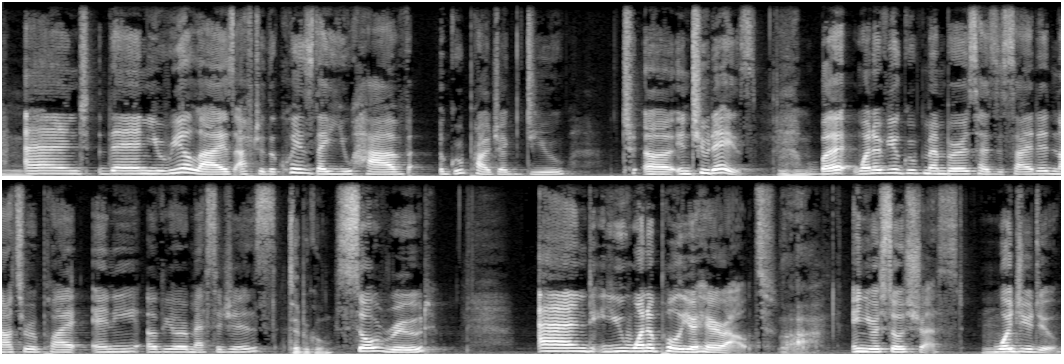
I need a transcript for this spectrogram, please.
Mm. And then you realize after the quiz that you have a group project due t- uh, in two days. Mm-hmm. But one of your group members has decided not to reply any of your messages. Typical. So rude. And you want to pull your hair out. Ah. And you're so stressed. Mm-hmm. What do you do?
